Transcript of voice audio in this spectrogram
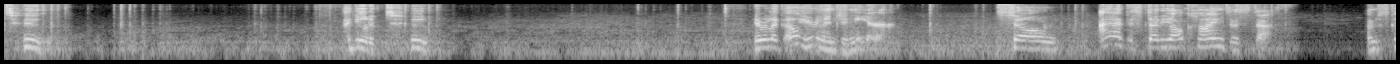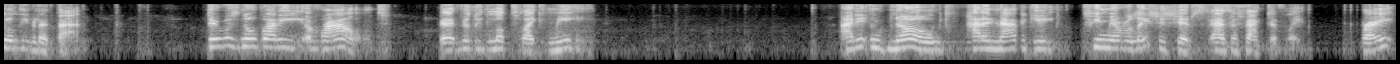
Two. I go to two. They were like, oh, you're an engineer. So had to study all kinds of stuff. I'm just going to leave it at that. There was nobody around that really looked like me. I didn't know how to navigate female relationships as effectively, right?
